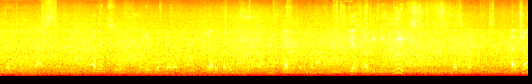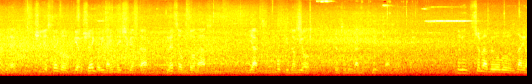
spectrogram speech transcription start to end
tylko nie spodziewałem. A więc może już we wtorek jadę do wyjścia. Ja nie to wykonałem. Nie zrobili nic decydenci. Ale ciągle 31 i na inne święta lecą do nas jak muchy do miodu, żeby sobie dla nich zdjęcia zrobić. No więc trzeba było, bo znają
